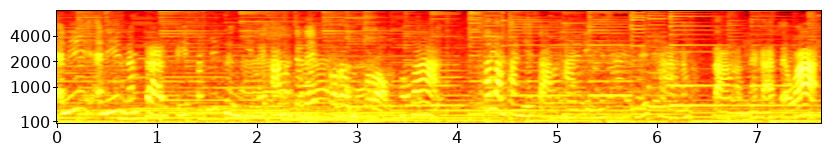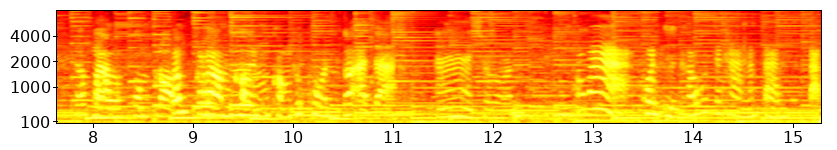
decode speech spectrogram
อันนี้อันนี้น้ำตาลปี๊บสักนิดหนึ่งดีไหมคะ มันจะได้กลมกล่อมเพราะว่า ถ้าลำพังยายสามทานเองเนี่ยไม่ทานน้ำตาลนะคะ แต่ว่าเพื่อความกลมกล่อมกลมกล่อมของของทุกคนก็อาจจะอ่าช้อน เพราะว่าคนอื่นเขาจะทานน้ำตาลตัด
